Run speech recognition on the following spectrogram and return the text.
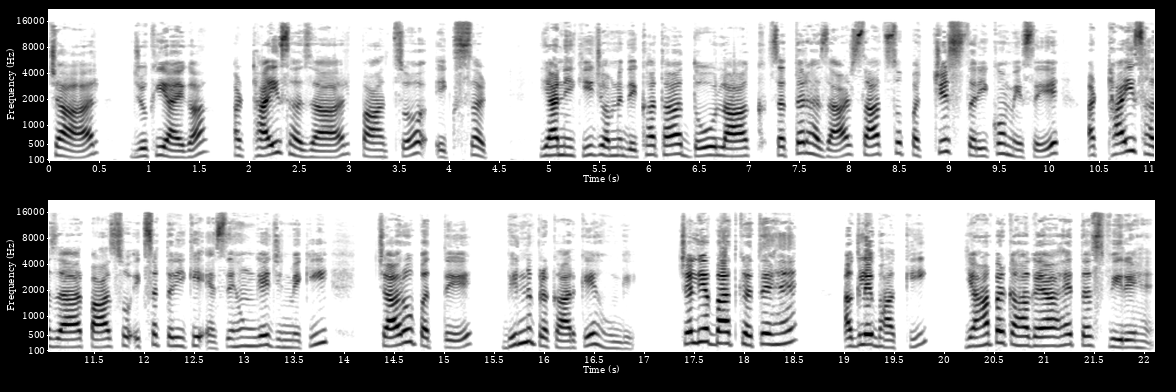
चार, जो कि आएगा अट्ठाईस हज़ार पाँच सौ इकसठ। यानी कि जो हमने देखा था, दो लाख सत्तर हज़ार सात सौ पच्चीस तरीकों में से अट्ठाईस हज़ार पाँच सौ इकसठ तरीके ऐसे होंगे जिनमें कि चारों पत्ते भिन्न प्रकार के होंगे। चलिए अब बात करते हैं अगले भाग की। यहाँ पर कहा गया है तस्वीरें हैं।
